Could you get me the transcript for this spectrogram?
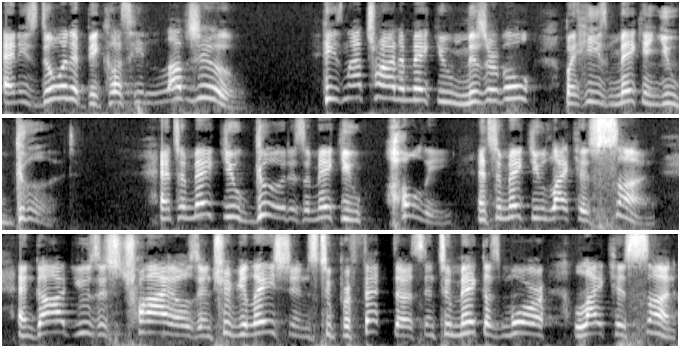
and He's doing it because He loves you, He's not trying to make you miserable, but He's making you good. And to make you good is to make you holy and to make you like his son. And God uses trials and tribulations to perfect us and to make us more like his son.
